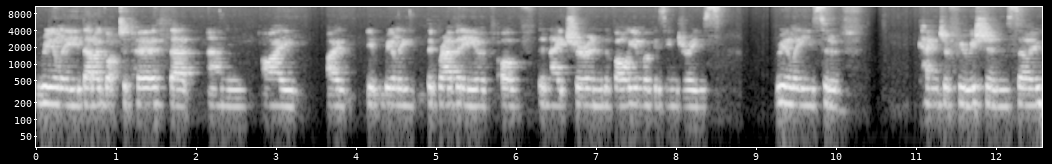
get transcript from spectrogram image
really that I got to Perth that um, I I it really the gravity of, of the nature and the volume of his injuries really sort of came to fruition. So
